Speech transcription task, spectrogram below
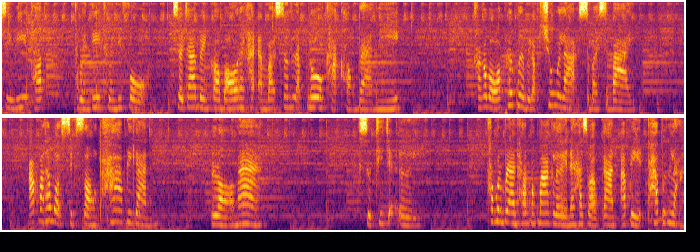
ซีรีส์ท็อต2024 เซลจานเป็นกอบอลนะคะแอมบาสเดอร์ระดับโลกค่ะของแบรนด์นี้ เขาก็บอกว่าเพลิดเพลินไปกับช่วงเวลาสบายๆ มาทั้งหมด 12 ภาพด้วยกัน หล่อมาก สุดที่จะเอ่ย ขอบคุณแบรนด์ท็อตมาก ๆ เลยนะคะสำหรับการอัปเดตภาพเบื้องหลัง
